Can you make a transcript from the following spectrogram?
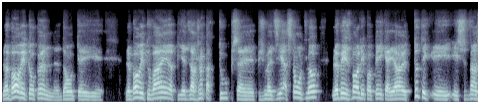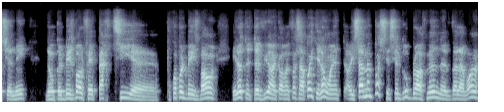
le bord est open. Donc, le bord est ouvert, puis il y a de l'argent partout. Puis, je me dis, à ce compte-là, le baseball n'est pas pire qu'ailleurs. Tout est, subventionné. Donc, le baseball fait partie. pourquoi pas le baseball? Et là, tu as vu encore une fois, ça n'a pas été long. Hein. Ils ne savent même pas si, le groupe Brofman veut avoir.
